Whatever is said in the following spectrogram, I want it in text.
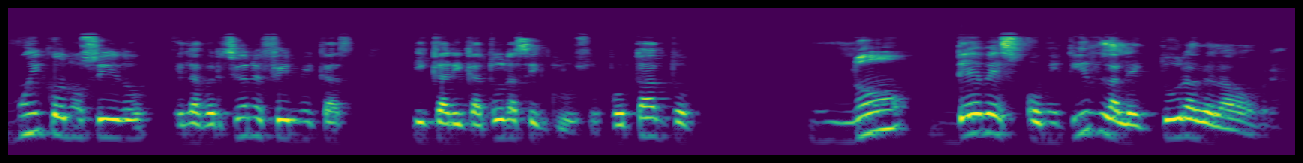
muy conocido en las versiones fílmicas y caricaturas incluso. Por tanto, no debes omitir la lectura de la obra,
